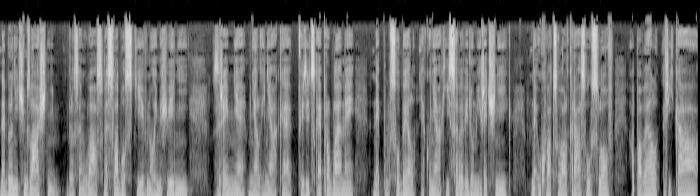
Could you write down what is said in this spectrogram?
nebyl ničím zvláštním. Byl jsem u vás ve slabosti, v mnohým chvění, zřejmě měl i nějaké fyzické problémy, nepůsobil jako nějaký sebevědomý řečník, neuchvacoval krásou slov a Pavel říká,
